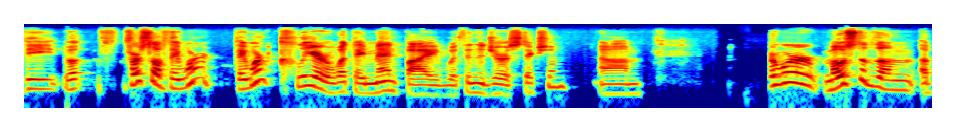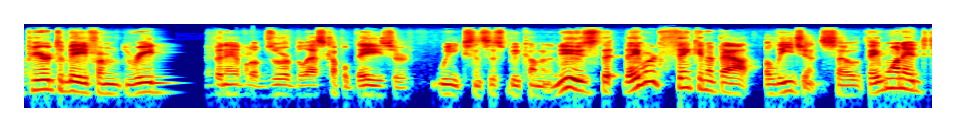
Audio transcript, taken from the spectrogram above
The well, first off, they weren't they weren't clear what they meant by within the jurisdiction. Um, there were most of them appeared to be from read been able to absorb the last couple days or weeks since this in the news that they were thinking about allegiance. So they wanted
